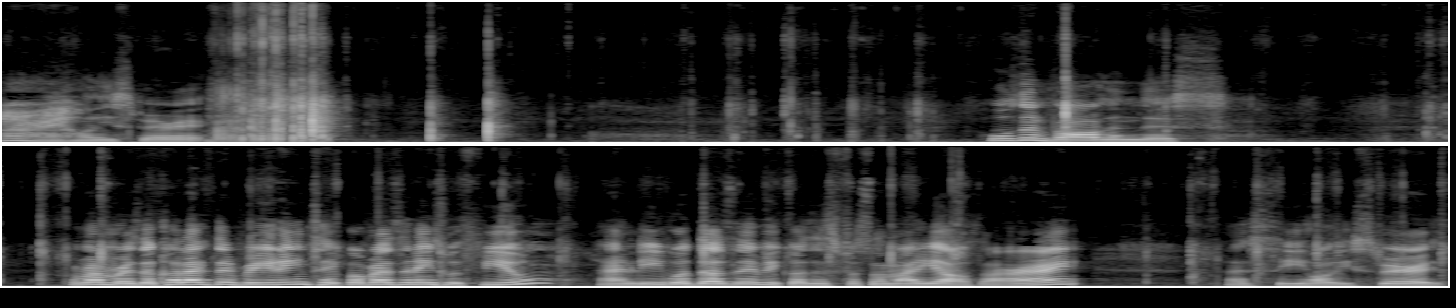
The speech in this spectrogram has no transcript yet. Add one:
All right, Holy Spirit. Who's involved in this? Remember, it's a collective reading. Take what resonates with you and leave what doesn't because it's for somebody else, all right? Let's see, Holy Spirit.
